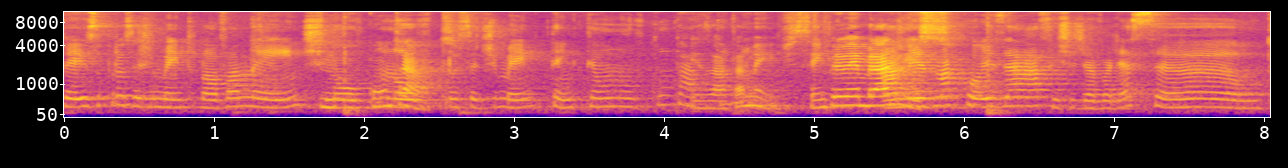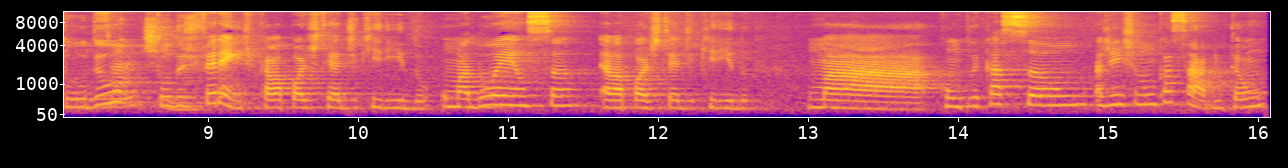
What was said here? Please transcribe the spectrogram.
Fez o procedimento novamente. Novo contrato. Novo procedimento, tem que ter um novo contrato. Exatamente. Sempre também. lembrar A disso. mesma coisa, a ficha de avaliação. tudo, certinho. tudo diferente, porque ela pode ter adquirido uma doença, ela pode ter adquirido uma complicação, a gente nunca sabe. Então,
